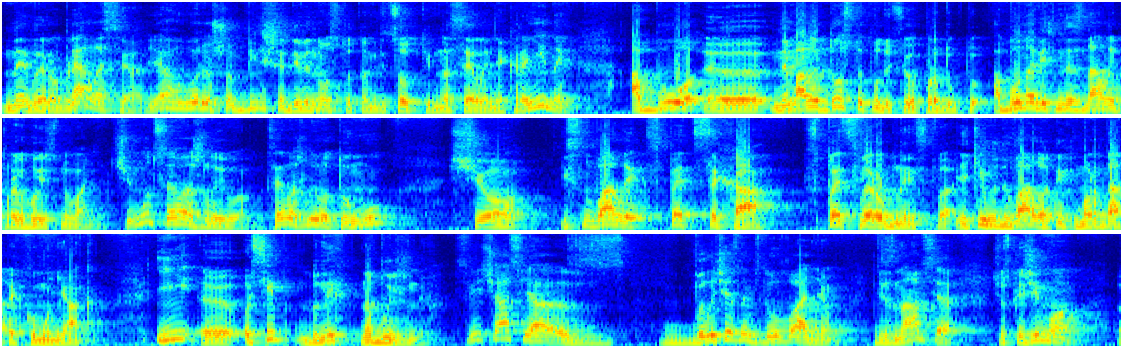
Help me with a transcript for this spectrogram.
не вироблялася, я говорю, що більше 90% там, відсотків населення країни або е, не мали доступу до цього продукту, або навіть не знали про його існування. Чому це важливо? Це важливо тому, що існували спеццеха, спецвиробництва, які годували тих мордатих комуняк і е, осіб до них наближених. В свій час я з величезним здивуванням дізнався, що, скажімо, е,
